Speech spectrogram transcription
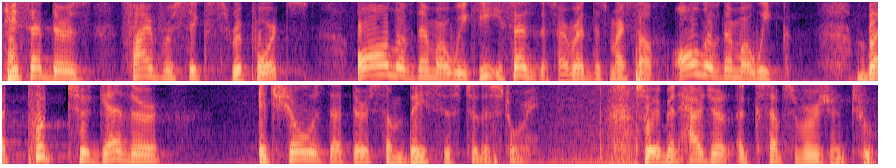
He said there's five or six reports. All of them are weak. He, he says this, I read this myself. All of them are weak. But put together, it shows that there's some basis to the story. So Ibn Hajar accepts version 2.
